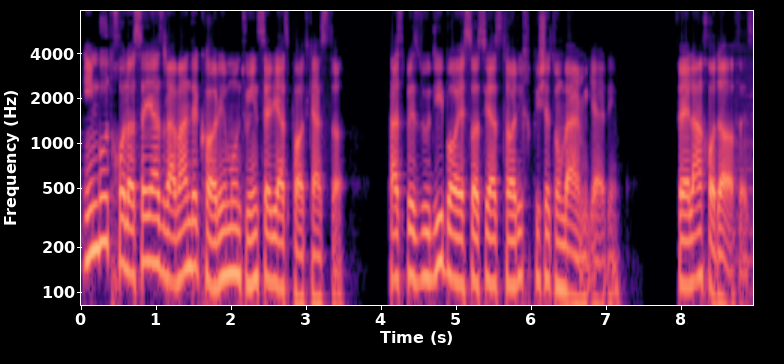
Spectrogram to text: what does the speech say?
این بود خلاصه ای از روند کاریمون تو این سری از پادکست ها. پس به زودی با احساسی از تاریخ پیشتون برمیگردیم. فعلا خداحافظ.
